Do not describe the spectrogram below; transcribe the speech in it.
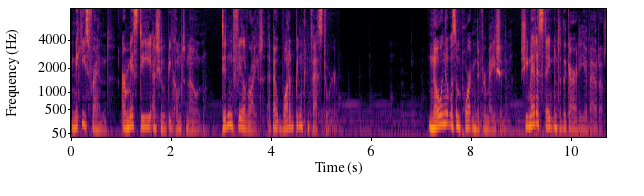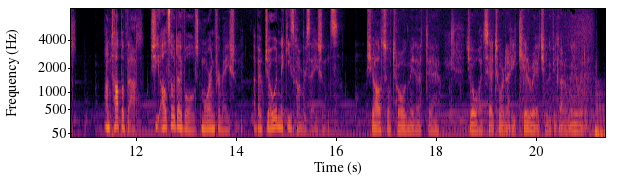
Nikki's friend, or Miss D as she would become to known, didn't feel right about what had been confessed to her. Knowing it was important information, she made a statement to the Gardaí about it. On top of that, she also divulged more information about Joe and Nikki's conversations. She also told me that uh, Joe had said to her that he'd kill Rachel if he got away with it.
